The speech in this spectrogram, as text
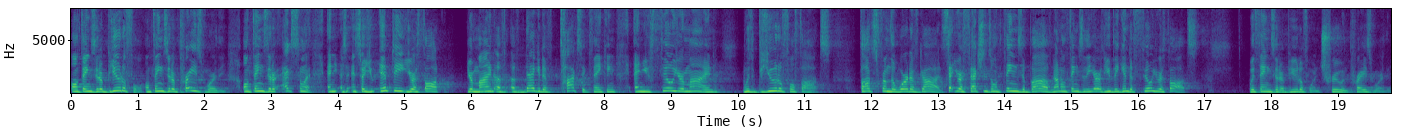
on things that are beautiful, on things that are praiseworthy, on things that are excellent. And, and so you empty your thought, your mind of, of negative, toxic thinking, and you fill your mind with beautiful thoughts. Thoughts from the Word of God. Set your affections on things above, not on things of the earth. You begin to fill your thoughts with things that are beautiful and true and praiseworthy.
